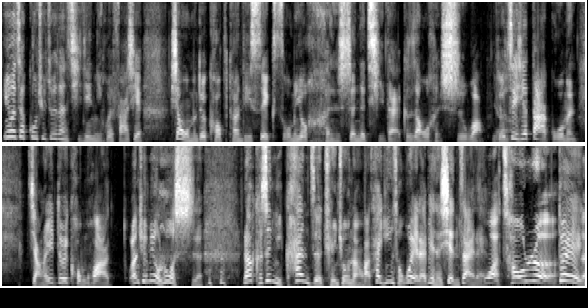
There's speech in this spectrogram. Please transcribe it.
因为在过去这段期间，你会发现，像我们对 COP Twenty Six，我们有很深的期待，可是让我很失望，就是这些大国们讲了一堆空话，完全没有落实。然后，可是你看着全球暖化，它已经从未来变成现在了。哇，超热！哎，对你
